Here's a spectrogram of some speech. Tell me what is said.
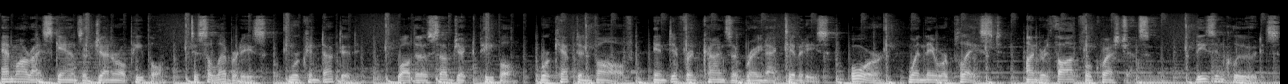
MRI scans of general people to celebrities were conducted, while those subject people were kept involved in different kinds of brain activities, or when they were placed under thoughtful questions. These includes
